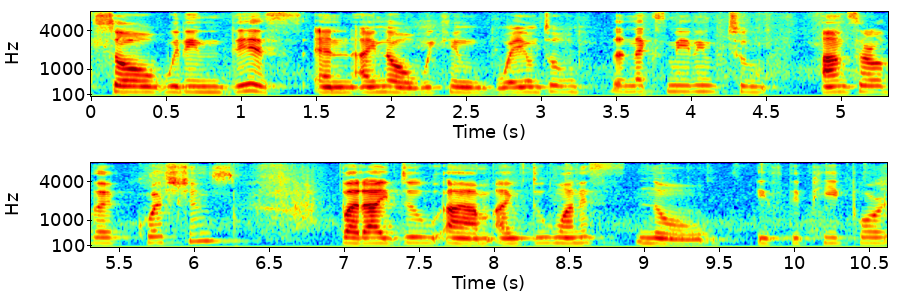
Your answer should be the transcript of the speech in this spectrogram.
So within this, and I know we can wait until the next meeting to answer all the questions, but I do, um, I do want to know if the people,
